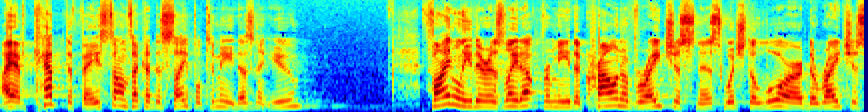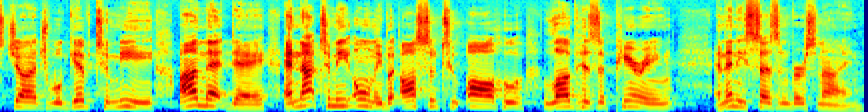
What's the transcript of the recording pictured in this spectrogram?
I have kept the faith. Sounds like a disciple to me, doesn't it, you? Finally, there is laid up for me the crown of righteousness, which the Lord, the righteous judge, will give to me on that day, and not to me only, but also to all who love his appearing. And then he says in verse 9,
